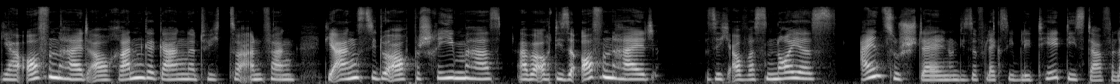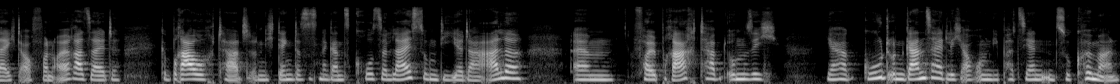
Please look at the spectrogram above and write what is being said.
ja, Offenheit auch rangegangen. Natürlich zu Anfang die Angst, die du auch beschrieben hast, aber auch diese Offenheit, sich auf was Neues einzustellen und diese Flexibilität, die es da vielleicht auch von eurer Seite gebraucht hat. Und ich denke, das ist eine ganz große Leistung, die ihr da alle ähm, vollbracht habt, um sich ja gut und ganzheitlich auch um die Patienten zu kümmern.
